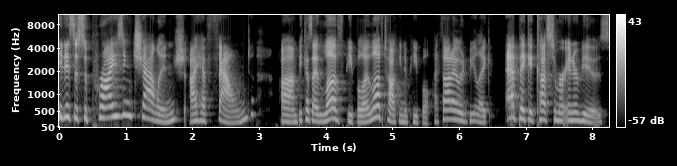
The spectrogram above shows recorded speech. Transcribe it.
it is a surprising challenge I have found um, because I love people. I love talking to people. I thought I would be like epic at customer interviews.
